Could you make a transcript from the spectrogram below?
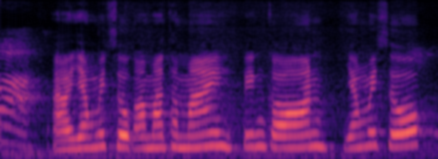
อะเอายังไม่สุกเอามาทำไม ปิ้งก่อน ยังไม่สุกย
